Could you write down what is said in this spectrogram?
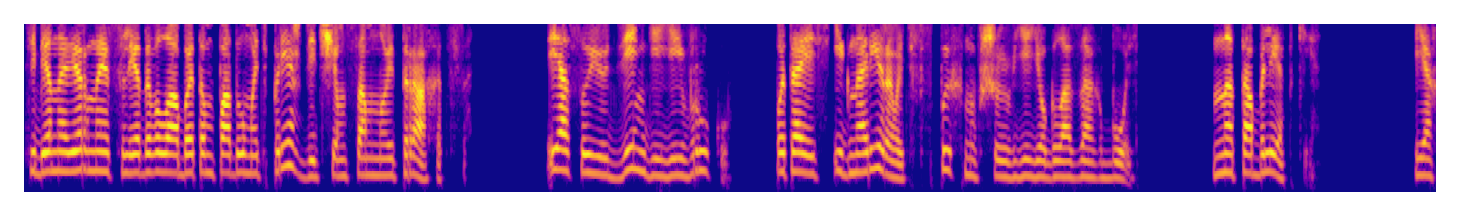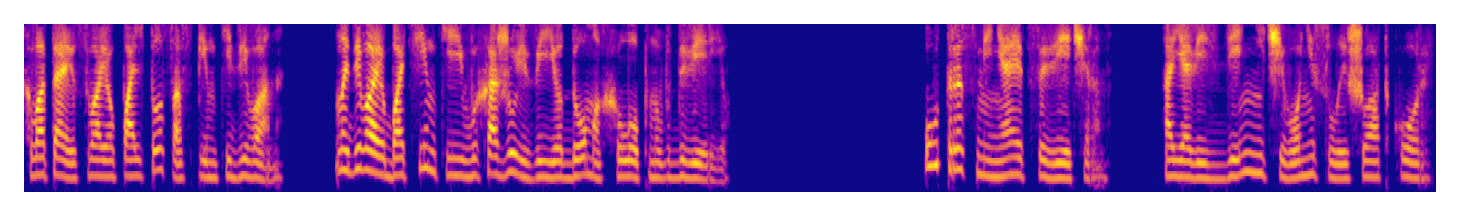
Тебе, наверное, следовало об этом подумать прежде, чем со мной трахаться. Я сую деньги ей в руку, пытаясь игнорировать вспыхнувшую в ее глазах боль. На таблетке. Я хватаю свое пальто со спинки дивана, надеваю ботинки и выхожу из ее дома, хлопнув дверью. Утро сменяется вечером, а я весь день ничего не слышу от Коры.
